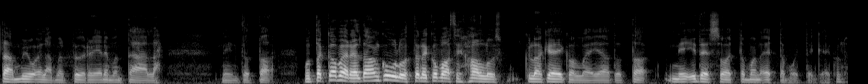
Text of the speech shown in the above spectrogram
tämä minun elämä pyörii enemmän täällä. Niin, tota, mutta kavereilta on kuullut, että ne kovasti haluaisi kyllä keikolle ja tota, niin itse soittamaan että muiden keikolle.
